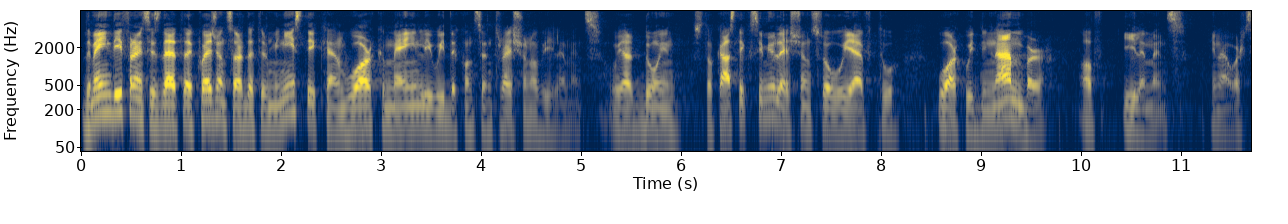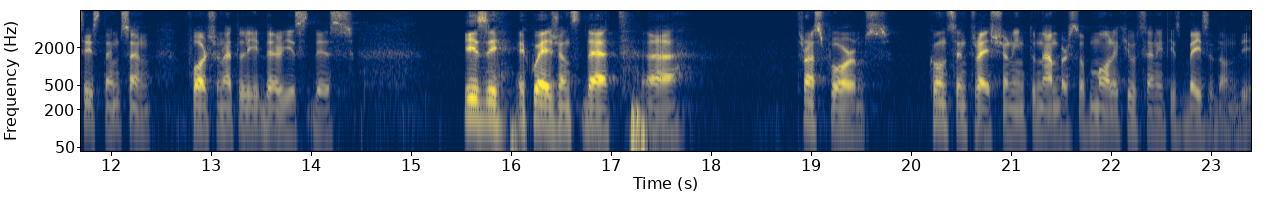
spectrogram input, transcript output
The main difference is that the equations are deterministic and work mainly with the concentration of elements. We are doing stochastic simulation, so we have to work with the number of elements in our systems, and fortunately, there is this easy equations that uh, transforms concentration into numbers of molecules, and it is based on the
